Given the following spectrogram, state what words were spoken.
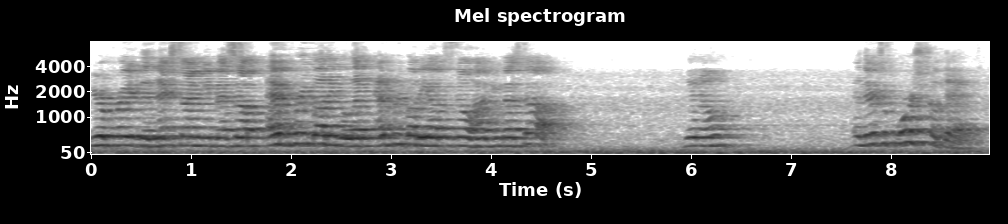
You're afraid that next time you mess up, everybody will let everybody else know how you messed up. You know, and there's a portion of that.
